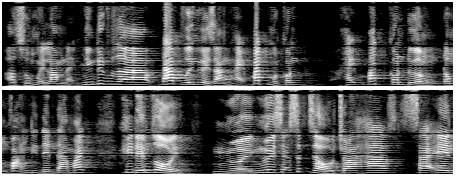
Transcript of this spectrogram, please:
à, số 15 này nhưng Đức Chúa đáp với người rằng hãy bắt một con hãy bắt con đường đồng vắng đi đến Đa Mách. Khi đến rồi, người ngươi sẽ sức giàu cho Hasael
